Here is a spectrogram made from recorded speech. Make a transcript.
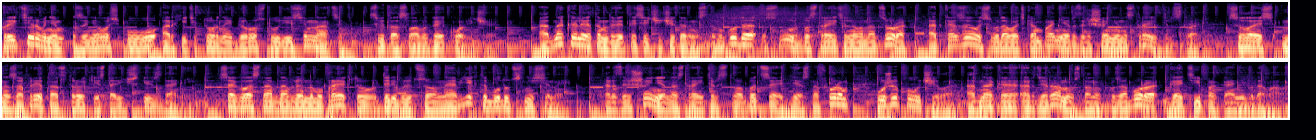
Проектированием занялось ООО «Архитектурное бюро студии-17» Святослава Гайковича. Однако летом 2014 года служба строительного надзора отказалась выдавать компании разрешение на строительство, ссылаясь на запрет на отстройки исторических зданий. Согласно обновленному проекту, дореволюционные объекты будут снесены. Разрешение на строительство БЦ Деснофорум уже получила, однако ордера на установку забора ГАТИ пока не выдавала.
